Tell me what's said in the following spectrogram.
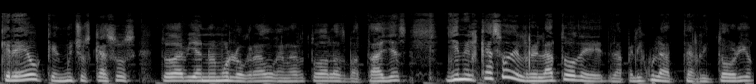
creo que en muchos casos todavía no hemos logrado ganar todas las batallas. Y en el caso del relato de la película Territorio,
